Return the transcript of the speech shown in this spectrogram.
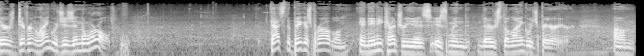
there's different languages in the world. That's the biggest problem in any country is is when there's the language barrier. Um,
